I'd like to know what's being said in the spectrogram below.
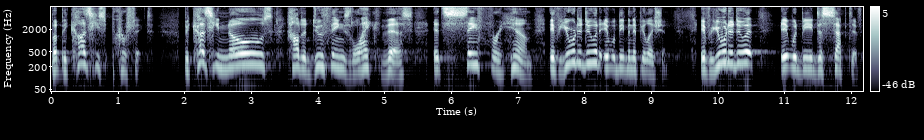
But because He's perfect, because he knows how to do things like this, it's safe for him. If you were to do it, it would be manipulation. If you were to do it, it would be deceptive.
